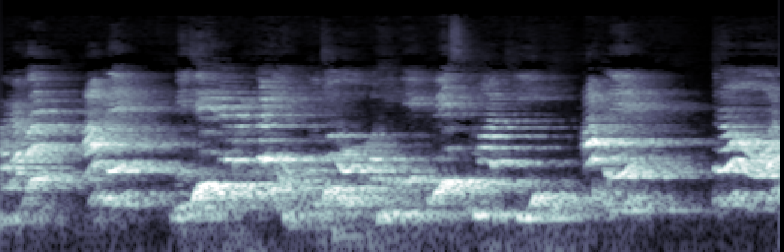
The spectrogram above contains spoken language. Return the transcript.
બરાબર આપણે બીજી રીતે પણ કરીએ તો જુઓ અહીં 21 માંથી આપણે 3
